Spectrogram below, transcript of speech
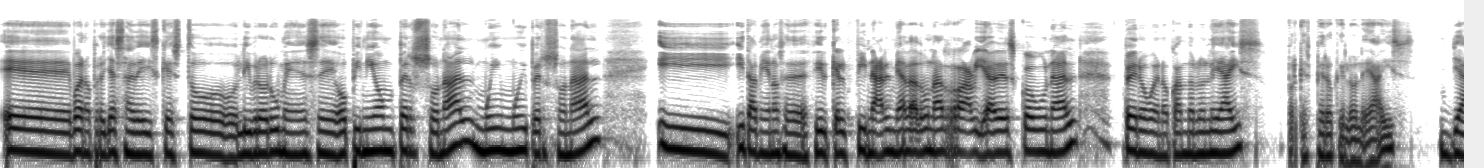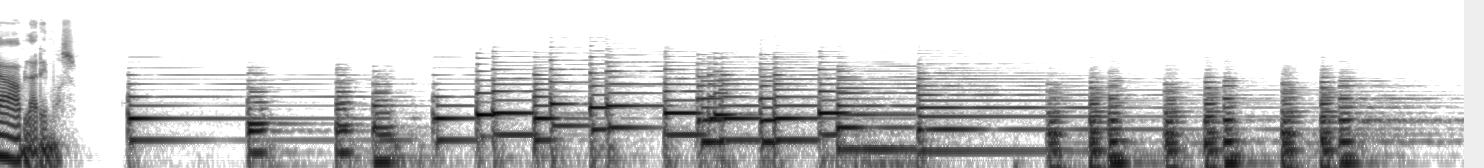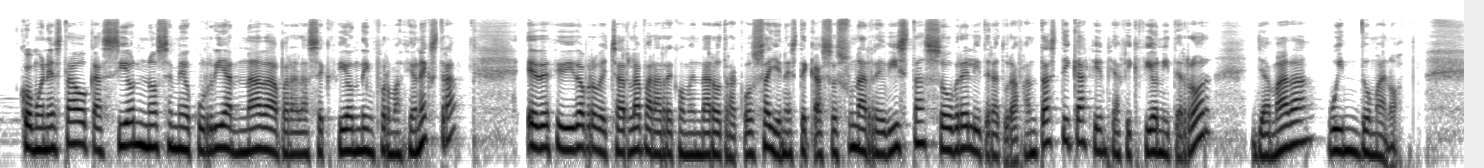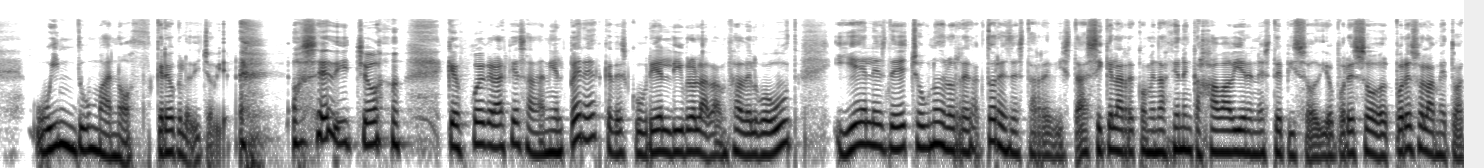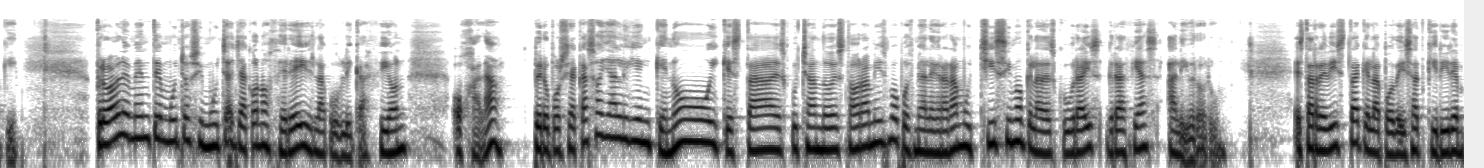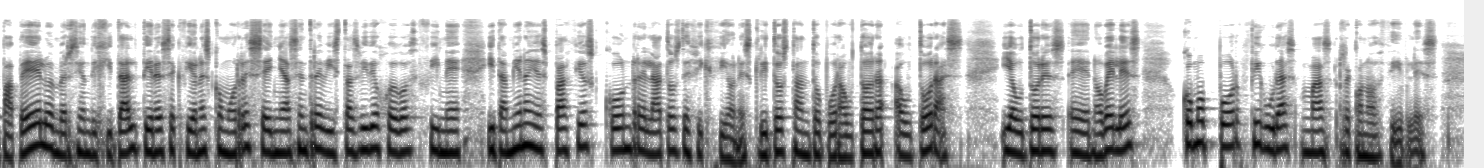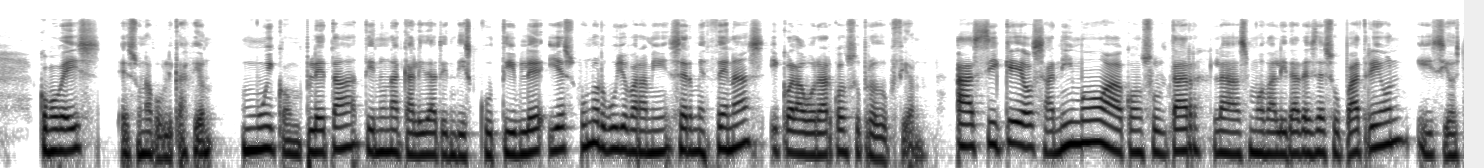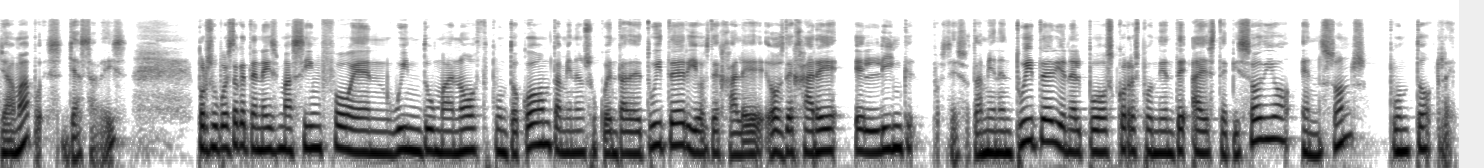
Eh, bueno, pero ya sabéis que esto, Librorum, es eh, opinión personal, muy, muy personal. Y, y, también os he de decir que el final me ha dado una rabia descomunal, pero bueno, cuando lo leáis, porque espero que lo leáis, ya hablaremos. Como en esta ocasión no se me ocurría nada para la sección de información extra, he decidido aprovecharla para recomendar otra cosa y en este caso es una revista sobre literatura fantástica, ciencia ficción y terror llamada Windumanoz. Windumanoz, creo que lo he dicho bien. Os he dicho que fue gracias a Daniel Pérez que descubrí el libro La danza del Gout y él es de hecho uno de los redactores de esta revista, así que la recomendación encajaba bien en este episodio, por eso, por eso la meto aquí. Probablemente muchos y muchas ya conoceréis la publicación, ojalá. Pero por si acaso hay alguien que no y que está escuchando esto ahora mismo, pues me alegrará muchísimo que la descubráis gracias a Librorum. Esta revista, que la podéis adquirir en papel o en versión digital, tiene secciones como reseñas, entrevistas, videojuegos, cine y también hay espacios con relatos de ficción, escritos tanto por autoras y autores eh, noveles como por figuras más reconocibles. Como veis, es una publicación muy completa, tiene una calidad indiscutible y es un orgullo para mí ser mecenas y colaborar con su producción. Así que os animo a consultar las modalidades de su Patreon y si os llama, pues ya sabéis. Por supuesto que tenéis más info en windumanoz.com, también en su cuenta de Twitter y os dejaré, os dejaré el link, pues eso, también en Twitter y en el post correspondiente a este episodio en sons.red.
